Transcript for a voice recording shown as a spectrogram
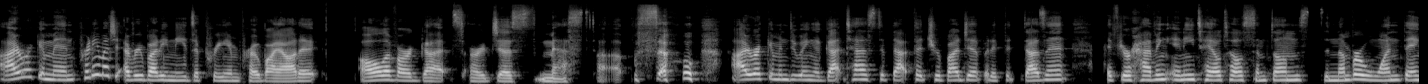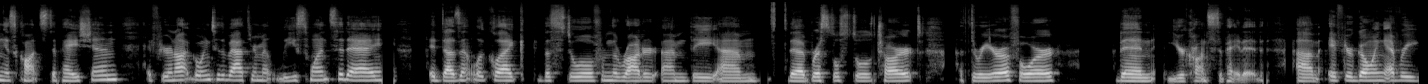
I recommend pretty much everybody needs a pre and probiotic all of our guts are just messed up. So I recommend doing a gut test if that fits your budget. But if it doesn't, if you're having any telltale symptoms, the number one thing is constipation. If you're not going to the bathroom at least once a day, it doesn't look like the stool from the Rotter, um, the um, the Bristol stool chart, a three or a four then you're constipated. Um, if you're going every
